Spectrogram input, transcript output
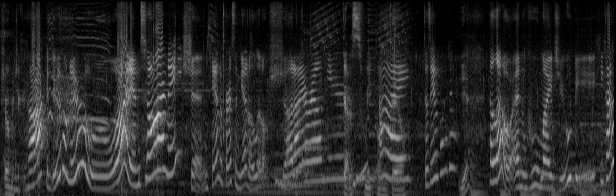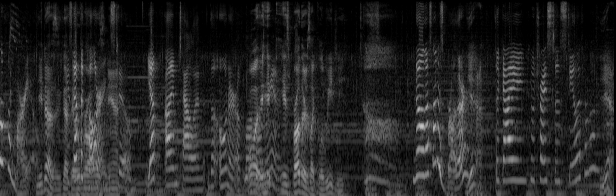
show me chicken. Cock-a-doodle-doo! What in tarnation? Can a person get a little shut-eye around here? Got a sweet Hi. ponytail. Does he have a ponytail? Yeah, Hello, and who might you be? He kind of looks like Mario. he does. He's got He's the got the colorings yeah. too. Yep, I'm Talon, the owner of Long Well, Ranch. his brother's like Luigi. No, that's not his brother. Yeah, The guy who tries to steal it from him? yeah.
